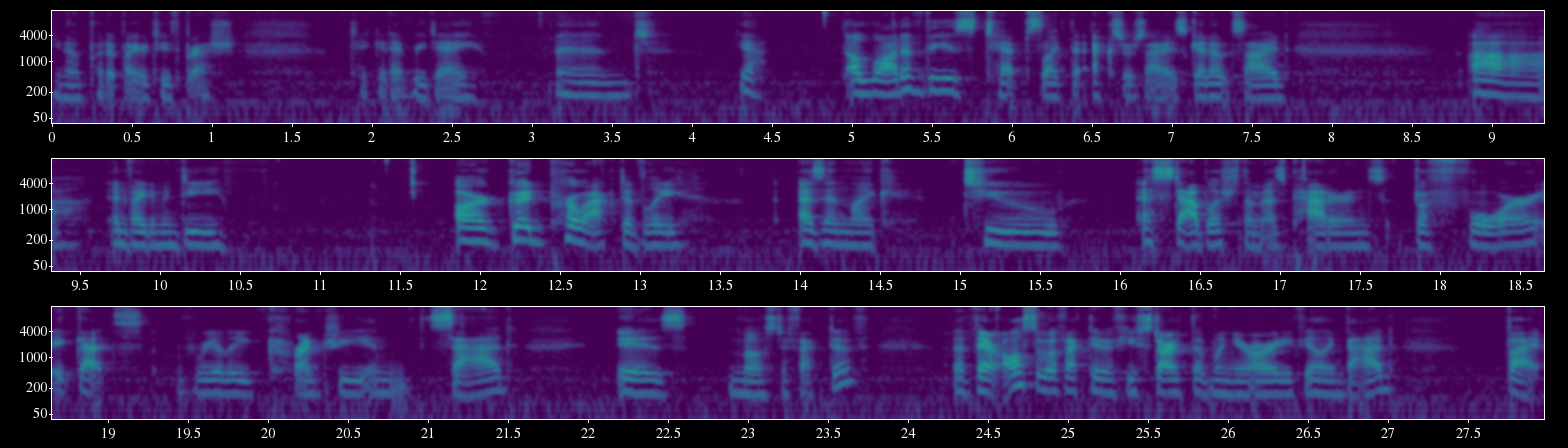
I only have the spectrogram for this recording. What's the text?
you know, put it by your toothbrush. Take it every day. And yeah, a lot of these tips, like the exercise, get outside, uh, and vitamin D, are good proactively, as in like to establish them as patterns before it gets really crunchy and sad is most effective. That they're also effective if you start them when you're already feeling bad. But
